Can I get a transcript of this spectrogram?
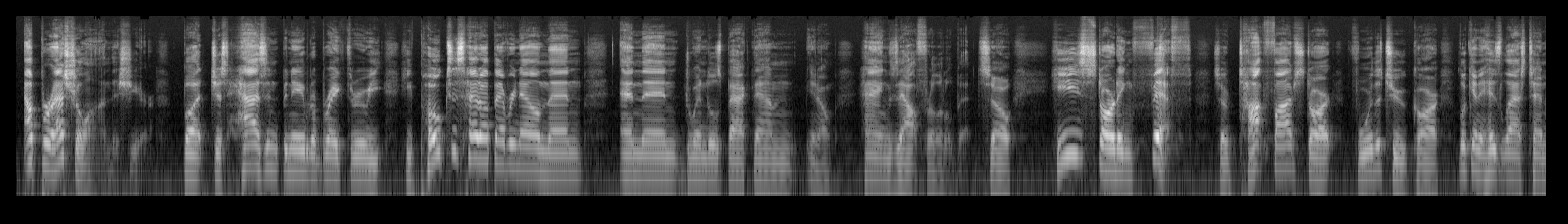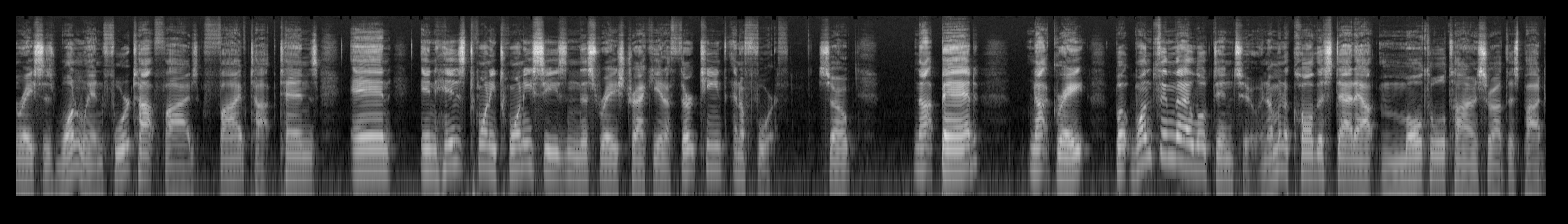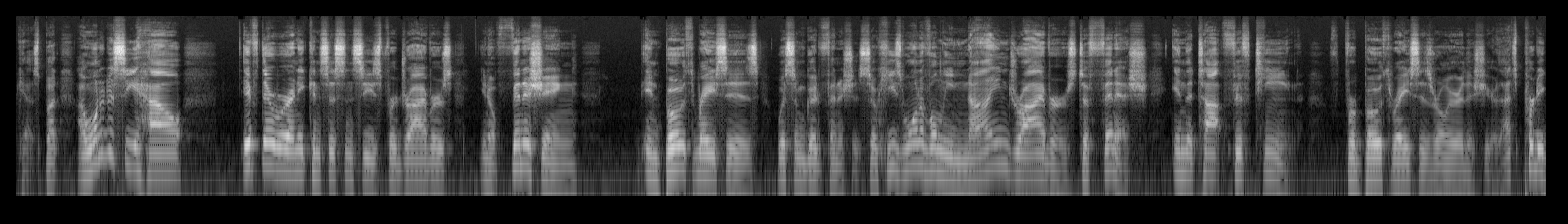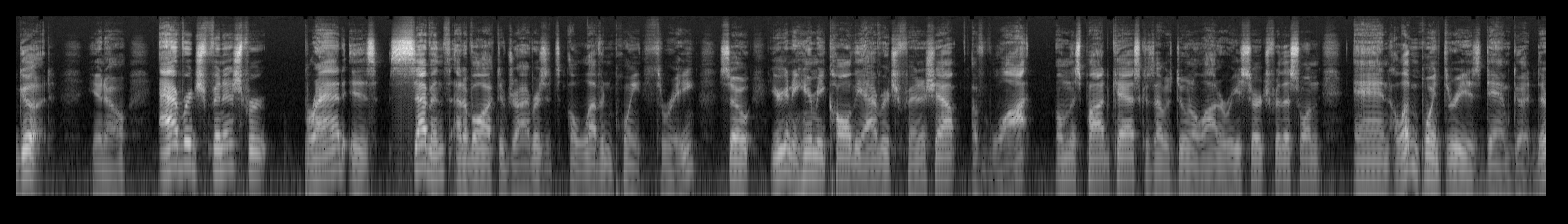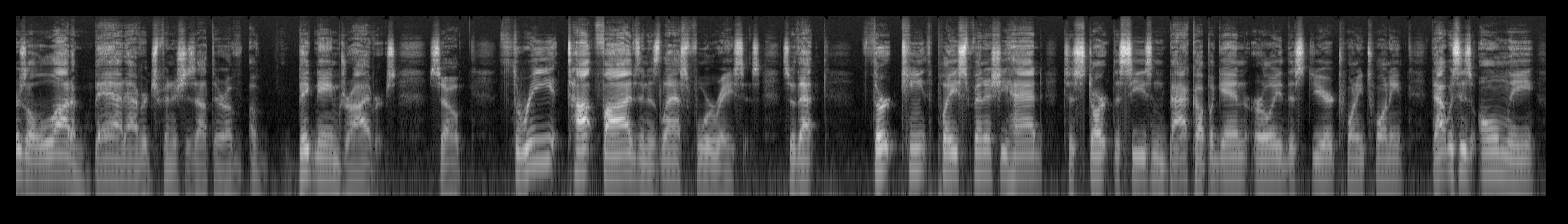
upper echelon this year, but just hasn't been able to break through. He, he pokes his head up every now and then and then dwindles back down, you know, hangs out for a little bit. So He's starting fifth. So top five start for the two car. Looking at his last 10 races, one win, four top fives, five top tens. And in his 2020 season, this racetrack, he had a 13th and a fourth. So not bad, not great. But one thing that I looked into, and I'm going to call this stat out multiple times throughout this podcast, but I wanted to see how, if there were any consistencies for drivers, you know, finishing in both races with some good finishes. So he's one of only nine drivers to finish in the top 15 for both races earlier this year. That's pretty good, you know. Average finish for Brad is seventh out of all active drivers. It's 11.3. So you're going to hear me call the average finish out a lot on this podcast because I was doing a lot of research for this one. And 11.3 is damn good. There's a lot of bad average finishes out there of, of big name drivers. So three top fives in his last four races. So that 13th place finish he had to start the season back up again early this year, 2020, that was his only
